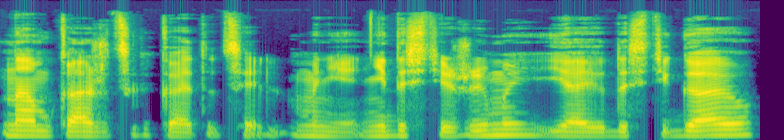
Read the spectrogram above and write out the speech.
нам кажется какая-то цель мне недостижимой, я ее достигаю,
